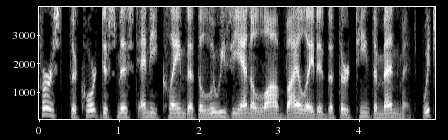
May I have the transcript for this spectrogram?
First, the court dismissed any claim that the Louisiana law violated the Thirteenth Amendment, which,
